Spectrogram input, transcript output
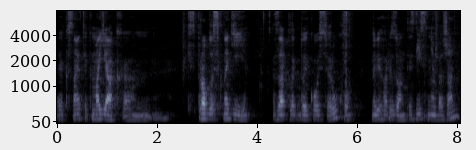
як знаєте, як маяк, ем, якийсь проблиск надії, заклик до якогось руху, нові горизонти, здійснення бажань.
